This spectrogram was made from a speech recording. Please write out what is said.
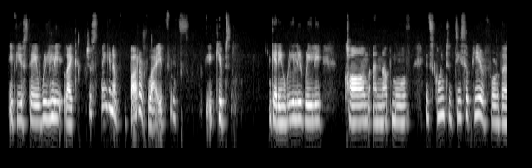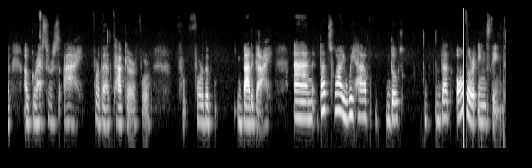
If you stay really like just thinking of butterfly, it keeps getting really, really calm and not move, it's going to disappear for the aggressor's eye for the attacker, for, for, for the bad guy. And that's why we have those that other instinct.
